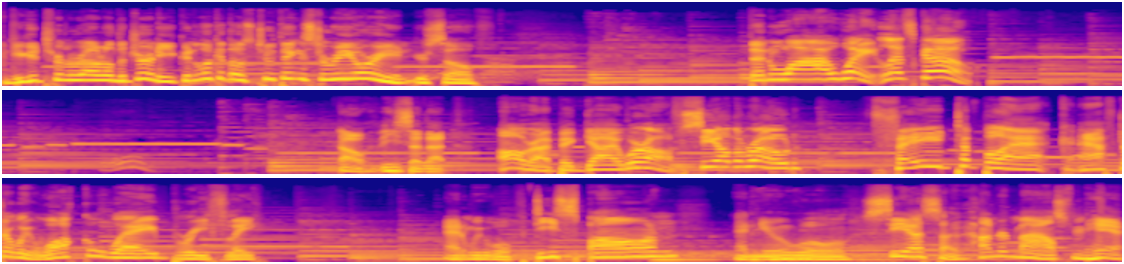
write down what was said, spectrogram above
If you could turn around on the journey, you can look at those two things to reorient yourself. Then why wait? Let's go! Oh, he said that. All right, big guy, we're off. See you on the road. Fade to black after we walk away briefly. And we will despawn and you will see us a hundred miles from here.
